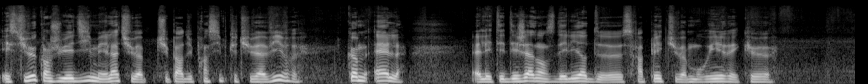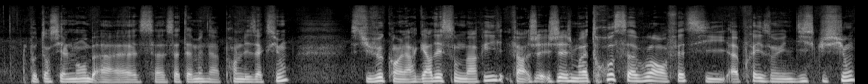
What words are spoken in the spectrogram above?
Et si tu veux, quand je lui ai dit, mais là, tu, vas, tu pars du principe que tu vas vivre, comme elle, elle était déjà dans ce délire de se rappeler que tu vas mourir et que potentiellement bah, ça, t'amène à prendre les actions. Si tu veux, quand elle a regardé son mari, j'aimerais trop savoir en fait si après ils ont eu une discussion,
